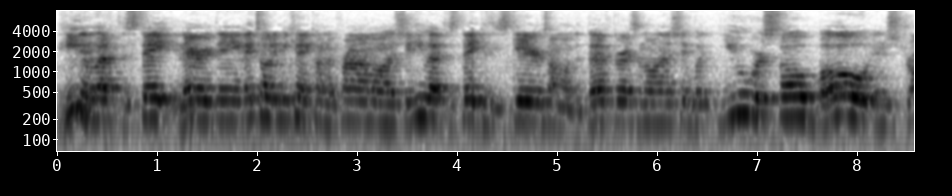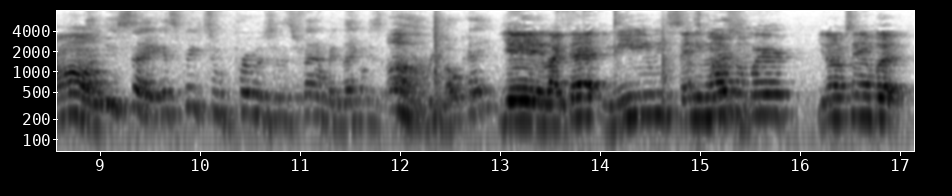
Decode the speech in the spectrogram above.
he didn't left the state and everything. They told him he can't come to prom, all that shit. He left the state because he's scared, talking about the death threats and all that shit. But you were so bold and strong. Let me say, it speaks to privilege of this family. They can just Ugh. relocate. Yeah, like that immediately, send him off somewhere. You know what I'm saying? But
